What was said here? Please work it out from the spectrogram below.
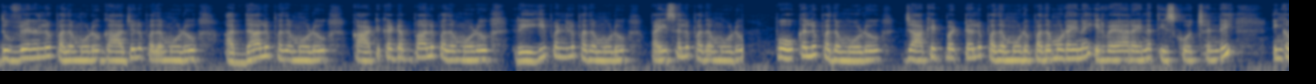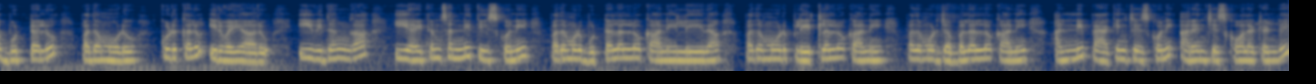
దువ్వెనలు పదమూడు గాజులు పదమూడు అద్దాలు పదమూడు కాటిక డబ్బాలు పదమూడు రేగి పండ్లు పదమూడు పైసలు పదమూడు పోకలు పదమూడు జాకెట్ బట్టలు పదమూడు పదమూడైన ఇరవై ఆరైనా తీసుకోవచ్చండి. ఇంకా బుట్టలు పదమూడు కుడుకలు ఇరవై ఆరు ఈ విధంగా ఈ ఐటమ్స్ అన్నీ తీసుకొని పదమూడు బుట్టలలో కానీ లేదా పదమూడు ప్లేట్లలో కానీ పదమూడు జబ్బలలో కానీ అన్నీ ప్యాకింగ్ చేసుకొని అరేంజ్ చేసుకోవాలటండి.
